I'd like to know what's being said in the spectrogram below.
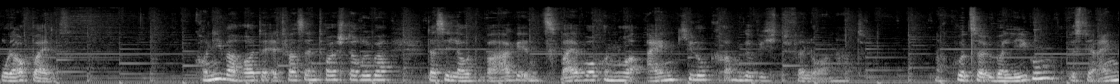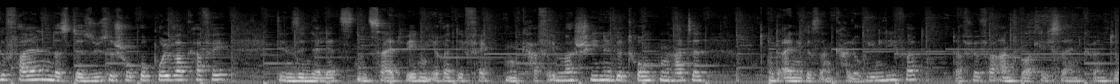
Oder auch beides. Conny war heute etwas enttäuscht darüber, dass sie laut Waage in zwei Wochen nur ein Kilogramm Gewicht verloren hat. Nach kurzer Überlegung ist ihr eingefallen, dass der süße Schokopulverkaffee, den sie in der letzten Zeit wegen ihrer defekten Kaffeemaschine getrunken hatte und einiges an Kalorien liefert, dafür verantwortlich sein könnte.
